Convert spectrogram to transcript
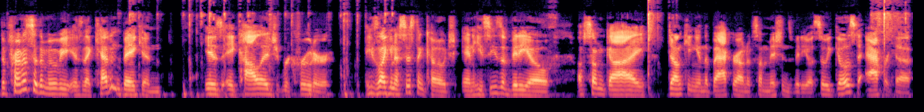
The premise of the movie is that Kevin Bacon is a college recruiter. He's like an assistant coach, and he sees a video of some guy dunking in the background of some missions video. So he goes to Africa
